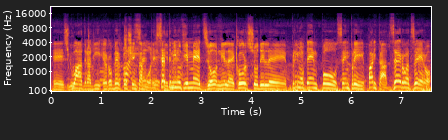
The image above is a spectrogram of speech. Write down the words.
eh, squadra di Roberto Centamore. Sette e 7 minuti e mezzo nel corso del primo tempo, sempre parità 0 a 0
